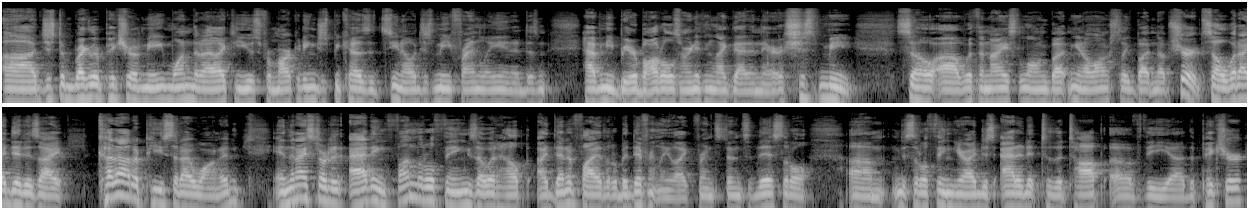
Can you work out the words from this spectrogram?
Uh, just a regular picture of me, one that I like to use for marketing, just because it's you know just me friendly and it doesn't have any beer bottles or anything like that in there. It's just me. So uh, with a nice long button, you know, long sleeve button up shirt. So what I did is I cut out a piece that I wanted, and then I started adding fun little things that would help identify a little bit differently. Like for instance, this little um, this little thing here, I just added it to the top of the uh, the picture,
